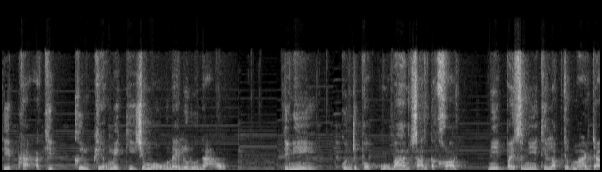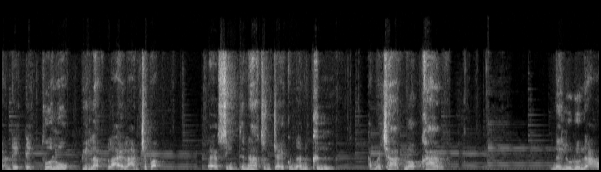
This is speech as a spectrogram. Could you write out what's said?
ที่พระอาทิตย์ขึ้นเพียงไม่กี่ชั่วโมงในฤดูหนาว ที่นี่คุณจะพบหมู่บ้านซานตาคลอสมีไปรษณีย์ที่รับจดหมายจากเด็กๆ ทั่วโลกปีละหลายล้านฉบับ แต่สิ่งที่น่าสนใจกว่านั้นคือ ธรรมชาติรอบข้าง ในฤดูหนาว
